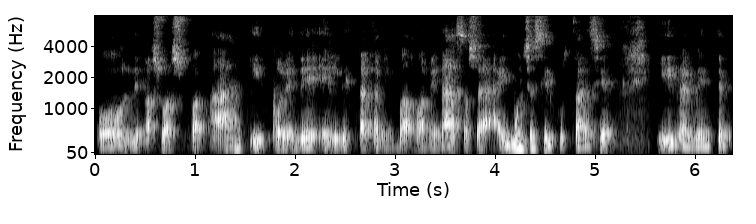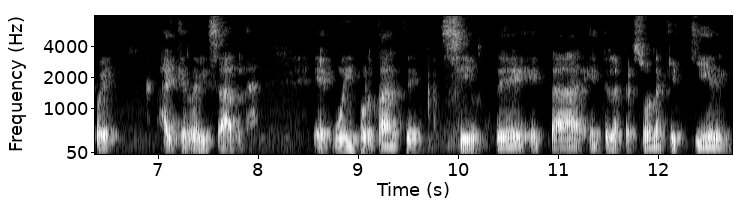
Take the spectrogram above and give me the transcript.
o le pasó a su papá y por ende él está también bajo amenaza. O sea, hay muchas circunstancias y realmente pues hay que revisarlas. Es muy importante si usted está entre las personas que quieren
